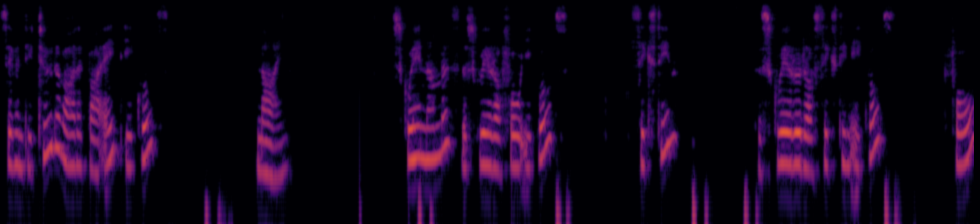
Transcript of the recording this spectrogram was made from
72 divided by 8 equals 9. Square numbers, the square of 4 equals 16. The square root of 16 equals 4.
